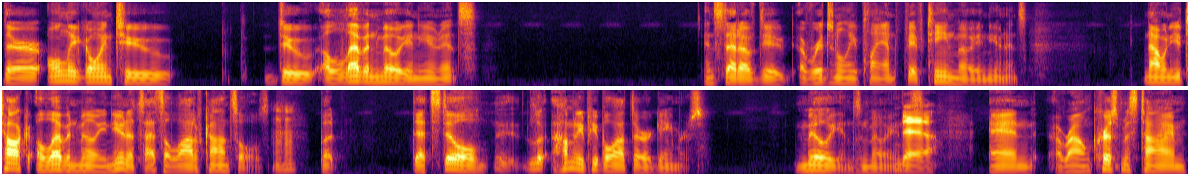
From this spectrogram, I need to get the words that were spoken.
they're only going to do 11 million units instead of the originally planned 15 million units. Now, when you talk 11 million units, that's a lot of consoles. Mhm. But that's still look how many people out there are gamers? Millions and millions Yeah, and around Christmas time,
